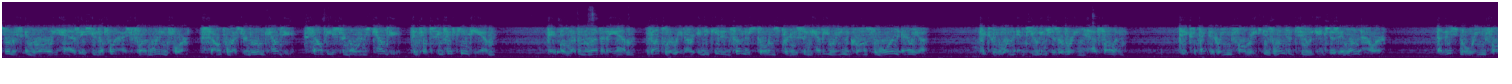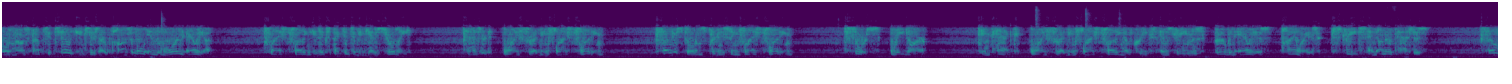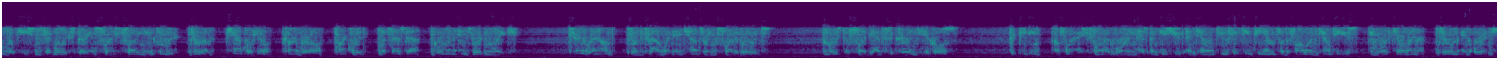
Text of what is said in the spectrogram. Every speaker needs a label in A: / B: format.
A: Service in Raleigh has issued a flash flood warning for southwestern Durham County, southeastern Orange County until 2.15 p.m. At 11.11 a.m., Doppler radar indicated thunderstorms producing heavy rain across the warned area. Between 1 and 2 inches of rain have fallen. The expected rainfall rate is 1 to 2 inches in one hour. Additional rainfall amounts up to 2 inches are possible in the warned area. Flash flooding is expected to begin shortly. Hazard, life-threatening flash flooding. Thunderstorms producing flash flooding. Source, radar. Impact, life-threatening flash flooding of creeks and streams, urban areas, highways, streets, and underpasses. Some locations that will experience flash flooding include Durham, Chapel Hill, Carrboro, Parkwood, Bethesda, Gorman, and Jordan Lake. Turn around, don't drown when encountering flooded roads. Most flood deaths occur in vehicles. Repeating, a flash flood warning has been issued until 2.15 p.m. for the following counties in North Carolina, Durham, and Orange.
